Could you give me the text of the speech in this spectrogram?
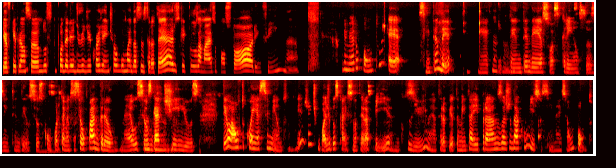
E eu fiquei pensando se tu poderia dividir com a gente alguma dessas estratégias, o que, que tu usa mais no consultório, enfim, né? Primeiro ponto é se entender, né? uhum. entender as suas crenças, entender os seus comportamentos, o seu padrão, né? Os seus uhum. gatilhos, ter o autoconhecimento. E a gente pode buscar isso na terapia, inclusive, né? A terapia também está aí para nos ajudar com isso, assim, né? Esse é um ponto.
